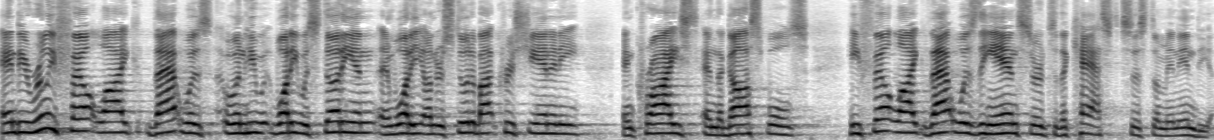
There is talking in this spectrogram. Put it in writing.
And he really felt like that was when he, what he was studying and what he understood about Christianity and Christ and the Gospels. He felt like that was the answer to the caste system in India.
